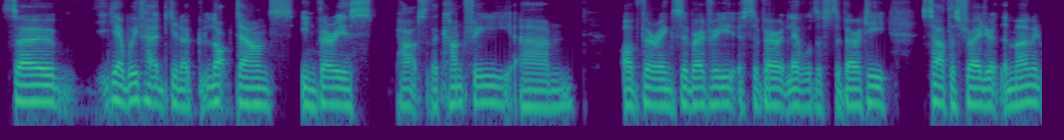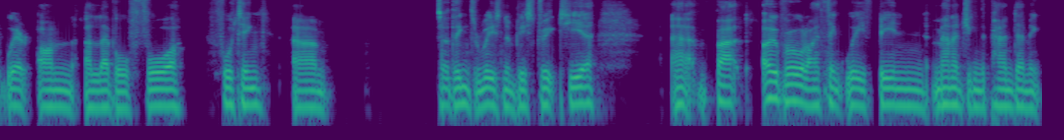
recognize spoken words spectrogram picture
So yeah, we've had you know lockdowns in various parts of the country um, of varying severity, severe levels of severity. South Australia at the moment we're on a level four footing, um, so things are reasonably strict here. Uh, but overall, I think we've been managing the pandemic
